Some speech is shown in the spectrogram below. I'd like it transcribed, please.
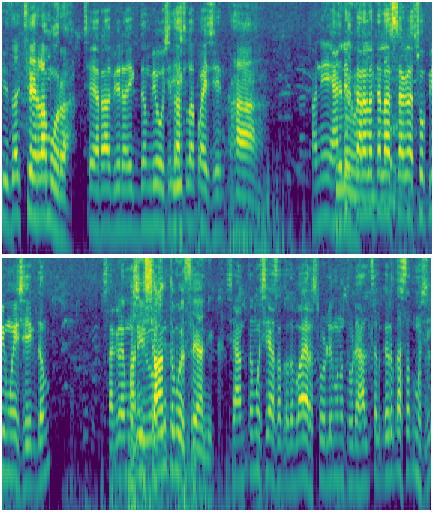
तिचा चेहरा मोरा. चेहरा बिरा एकदम व्यवस्थित असला पाहिजे. हा. आणि हँडल म्हणजे. करायला त्याला सगळ्यात सोपी म्हैस आहे एकदम. सगळ्या आणि म्हशी शांत मस आहे आणि शांत म्हशी असतात. आता बाहेर सोडले म्हणून थोडी हालचाल करत असतात म्हशी.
